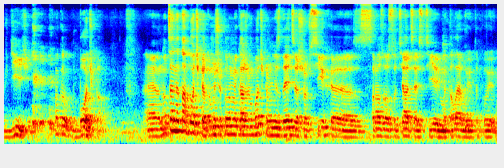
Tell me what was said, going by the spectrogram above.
в діжі, бочка. Е, Ну, це не та бочка, тому що коли ми кажемо бочка, мені здається, що всіх е, зразу асоціація з цією металевою такою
